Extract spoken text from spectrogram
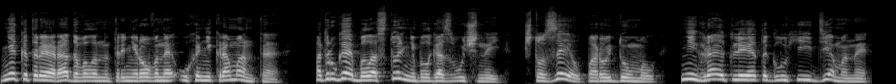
некоторая радовала натренированное ухо некроманта, а другая была столь неблагозвучной, что Зейл порой думал, не играют ли это глухие демоны,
